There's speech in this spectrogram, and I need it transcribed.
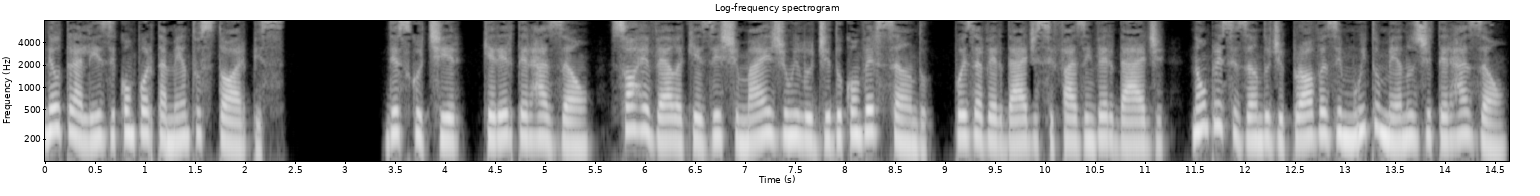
neutralize comportamentos torpes. Discutir, querer ter razão, só revela que existe mais de um iludido conversando, pois a verdade se faz em verdade, não precisando de provas e muito menos de ter razão.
